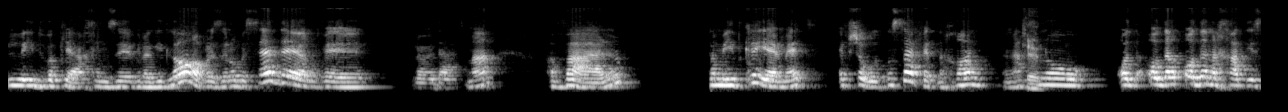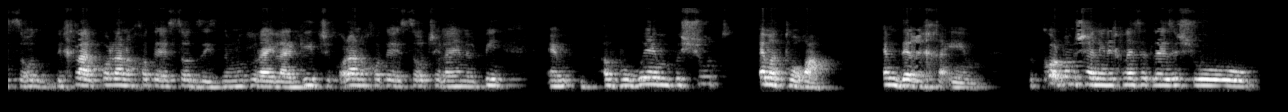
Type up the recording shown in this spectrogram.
להתווכח עם זה ולהגיד לא, אבל זה לא בסדר ולא יודעת מה, אבל תמיד קיימת אפשרות נוספת, נכון? כן. אנחנו... עוד, עוד, עוד הנחת יסוד, בכלל כל הנחות היסוד זה הזדמנות אולי להגיד שכל הנחות היסוד של ה-NLP הם עבורי הם פשוט, הם התורה, הם דרך חיים. וכל פעם שאני נכנסת לאיזשהו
